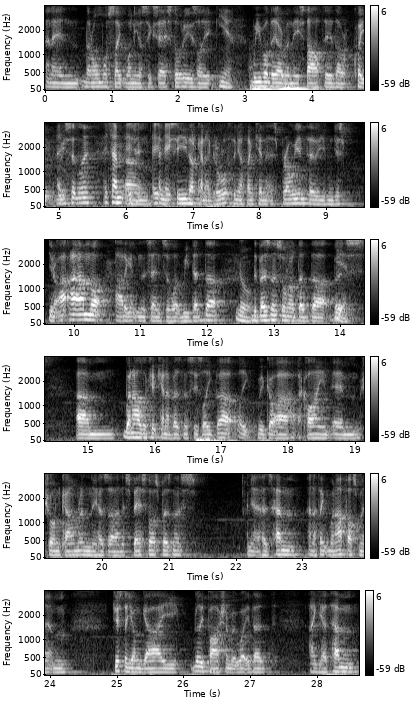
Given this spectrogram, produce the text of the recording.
and then they're almost like one of your success stories. Like Yeah. we were there when they started, or quite I- recently, It's um, it's um, it, and you it- see their kind of growth, and you're thinking it's brilliant to even just. You know, I, I'm not arrogant in the sense of like we did that. no. The business owner did that, but Yeah. it's um, when I look at kind of businesses like that, like we've got a, a client, um, Sean Cameron, he has an asbestos business, and it has him. And I think when I first met him, just a young guy, really passionate about what he did. I had him,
